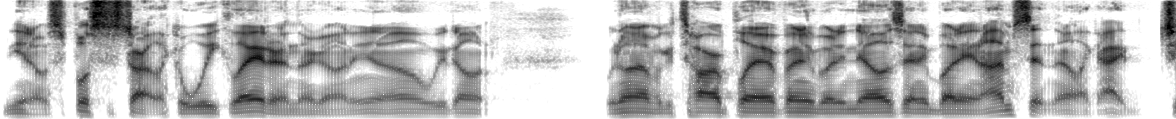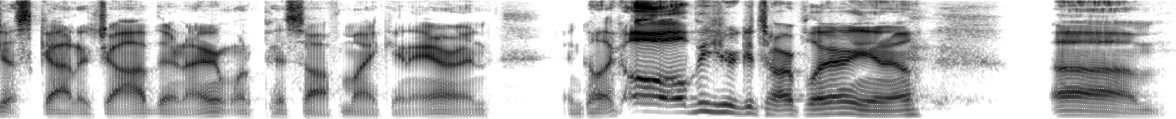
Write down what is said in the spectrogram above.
you know, supposed to start like a week later. And they're going, you know, we don't. We don't have a guitar player if anybody knows anybody. And I'm sitting there like I just got a job there and I didn't want to piss off Mike and Aaron and go like, oh, I'll be your guitar player, you know? Um,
